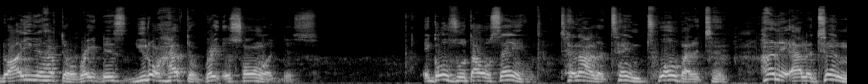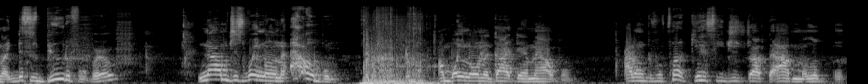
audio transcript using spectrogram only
Do I even have to rate this? You don't have to rate a song like this. It goes without saying. 10 out of 10, 12 out of 10, 100 out of 10. Like, this is beautiful, bro. Now I'm just waiting on the album. I'm waiting on the goddamn album. I don't give a fuck. Yes, he just dropped the album a little,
